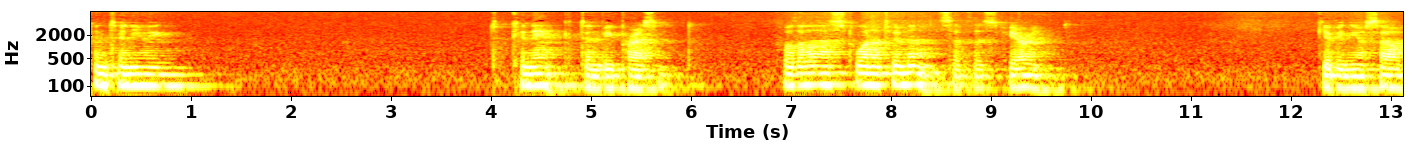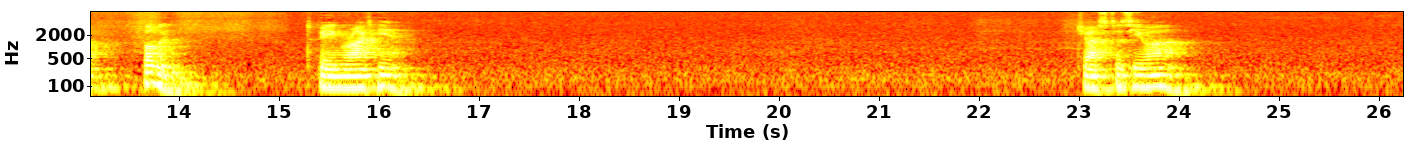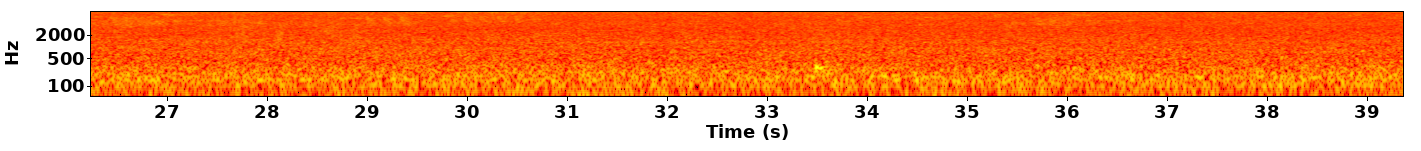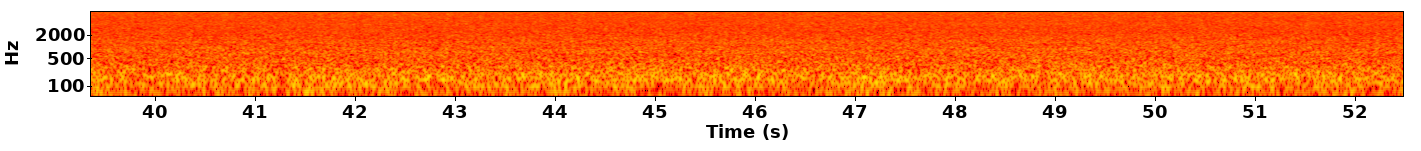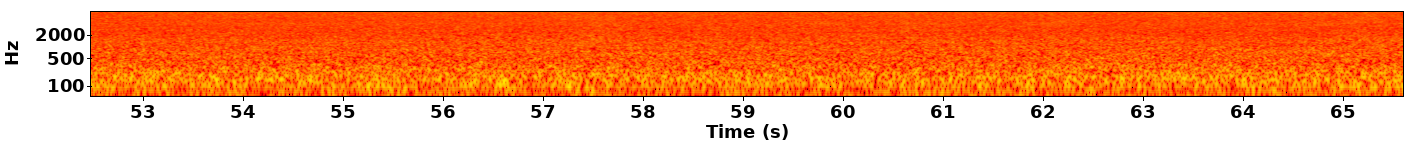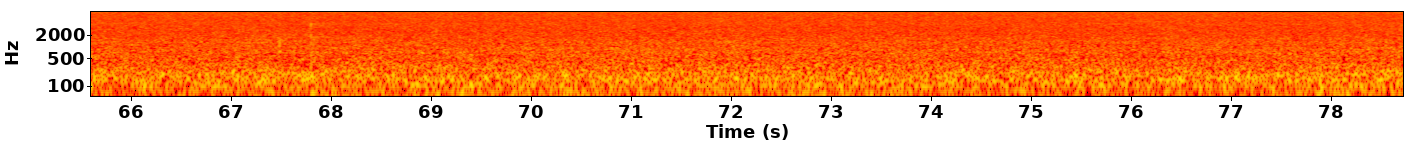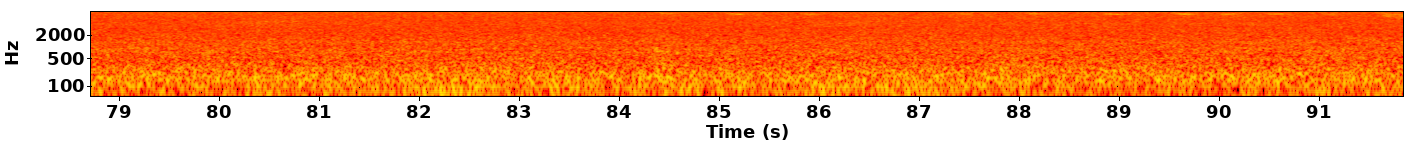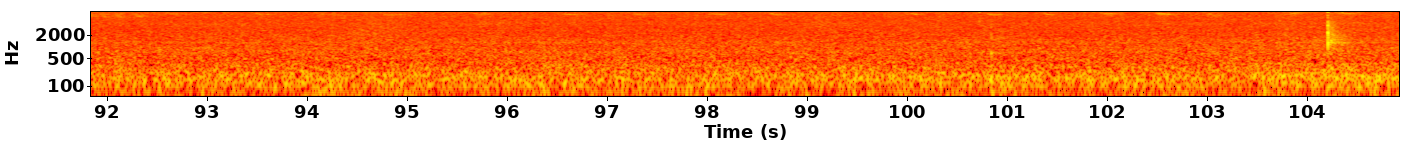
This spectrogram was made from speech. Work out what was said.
Continuing to connect and be present for the last one or two minutes of this period, giving yourself fully to being right here. Just as you are.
